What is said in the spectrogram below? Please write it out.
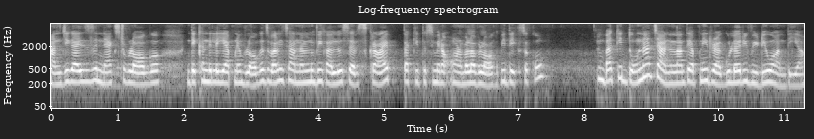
ਹਾਂਜੀ ਗਾਇਜ਼ ਨੈਕਸਟ ਵਲੌਗ ਦੇਖਣ ਦੇ ਲਈ ਆਪਣੇ ਵਲੌਗਰਸ ਵਾਲੇ ਚੈਨਲ ਨੂੰ ਵੀ ਕਰ ਲਓ ਸਬਸਕ੍ਰਾਈਬ ਤਾਂ ਕਿ ਤੁਸੀਂ ਮੇਰਾ ਆਉਣ ਵਾਲਾ ਵਲੌਗ ਵੀ ਦੇਖ ਸਕੋ। ਬਾਕੀ ਦੋਨਾਂ ਚੈਨਲਾਂ ਤੇ ਆਪਣੀ ਰੈਗੂਲਰ ਹੀ ਵੀਡੀਓ ਆਉਂਦੀ ਆ।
